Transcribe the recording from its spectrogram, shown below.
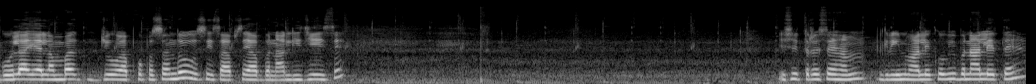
गोला या लंबा जो आपको पसंद हो, उस हिसाब से आप बना लीजिए इसे। इसी तरह से हम ग्रीन वाले को भी बना लेते हैं।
